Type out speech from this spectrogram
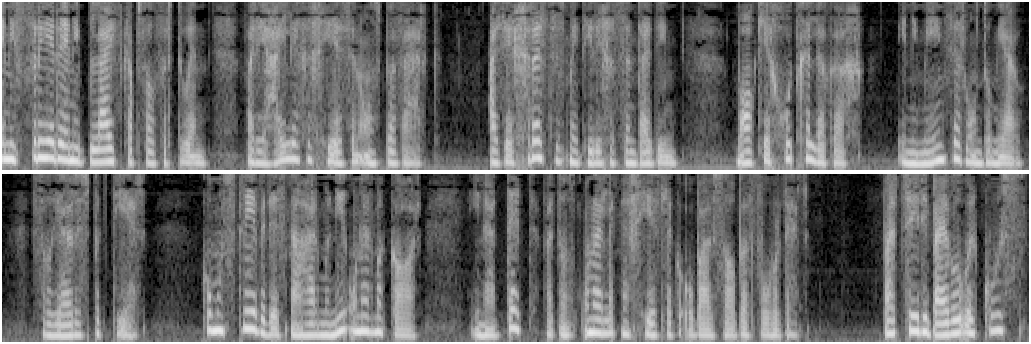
en die vrede en die blydskap sal vertoon wat die Heilige Gees in ons bewerk. As jy Christus met hierdie gesindheid dien, maak jy God gelukkig en die mense rondom jou sal jou respekteer. Kom ons streef dus na harmonie onder mekaar en na dit wat ons onderlinge geestelike opbou sal bevorder. Wat sê die Bybel oor kos?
